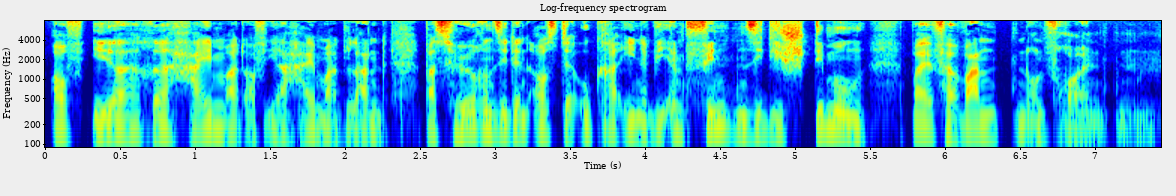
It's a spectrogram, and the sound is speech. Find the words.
auf Ihre Heimat, auf Ihr Heimatland? Was hören Sie denn aus der Ukraine? Wie empfinden Sie die Stimmung bei Verwandten und Freunden?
